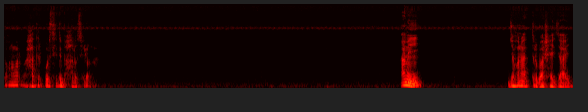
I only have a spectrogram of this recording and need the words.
তখন আমার হাতের পরিস্থিতি ভালো ছিল না। আমি যখন আত্মীয়র বাসায় যাই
